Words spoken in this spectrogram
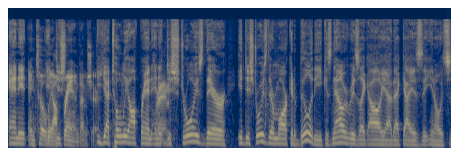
and it and totally it off dis- brand, I'm sure. yeah, totally off brand, and it destroys their it destroys their marketability because now everybody's like, oh yeah, that guy is the- you know it's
